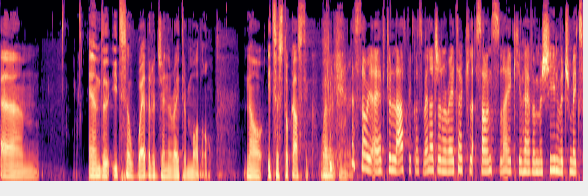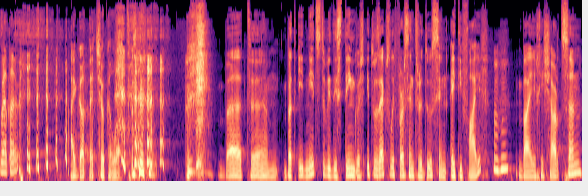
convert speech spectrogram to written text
Um, and it's a weather generator model. Now, it's a stochastic weather generator. Sorry, I have to laugh because weather generator cl- sounds like you have a machine which makes weather. I got that joke a lot. but um, but it needs to be distinguished. It was actually first introduced in '85 mm-hmm. by Richardson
